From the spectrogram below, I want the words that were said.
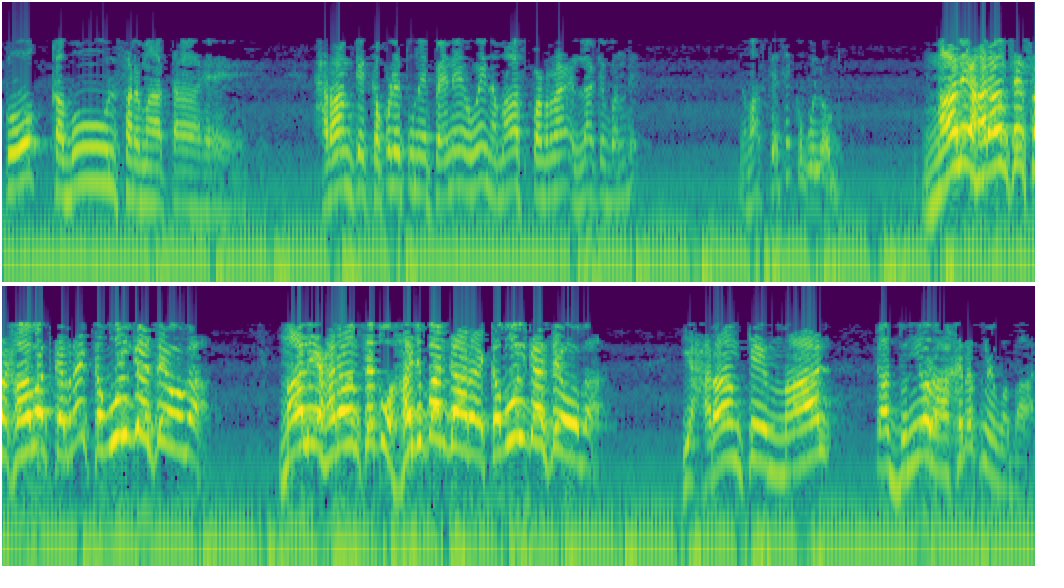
کو قبول فرماتا ہے۔ حرام کے کپڑے تو نے پہنے ہوئے، نماز پڑھ رہا ہے، اللہ کے بندے۔ نماز کیسے قبول ہوگی؟ مال حرام سے سخاوت کر رہے، قبول کیسے ہوگا؟ مال حرام سے تو حج پر جا رہا ہے، قبول کیسے ہوگا؟ یہ حرام کے مال کا دنیا اور آخرت میں وبال۔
